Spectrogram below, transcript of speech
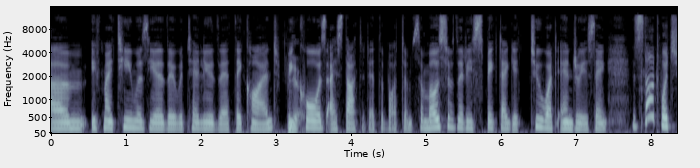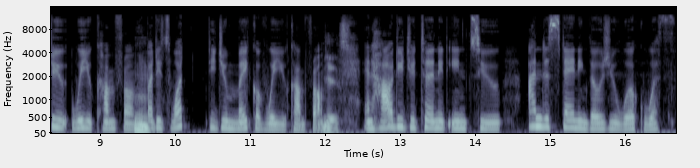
Um, if my team was here, they would tell you that they can't Yeah. because I started at the bottom. So most of the respect I get to what Andrew is saying, it's not what you where you come from, but it's what did you make of where you come from, Yes. and how did you turn it into understanding those you work with,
